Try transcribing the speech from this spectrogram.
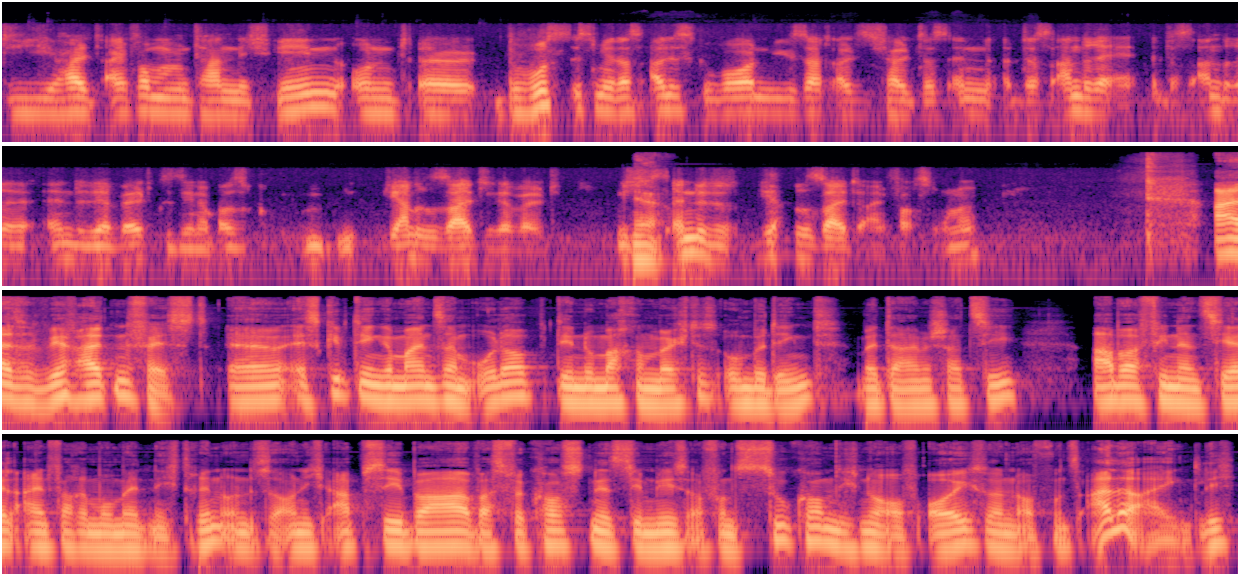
die halt einfach momentan nicht gehen. Und äh, bewusst ist mir das alles geworden, wie gesagt, als ich halt das, Ende, das, andere, das andere Ende der Welt gesehen habe, also die andere Seite der Welt. Nicht Ja. das Ende, die andere Seite einfach so, ne? Also, wir halten fest. Äh, es gibt den gemeinsamen Urlaub, den du machen möchtest, unbedingt mit deinem Schatzi, aber finanziell einfach im Moment nicht drin und ist auch nicht absehbar, was für Kosten jetzt demnächst auf uns zukommen, nicht nur auf euch, sondern auf uns alle eigentlich.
